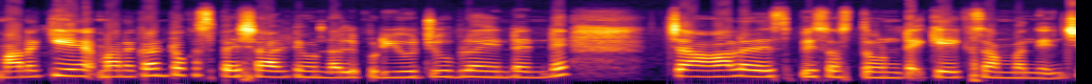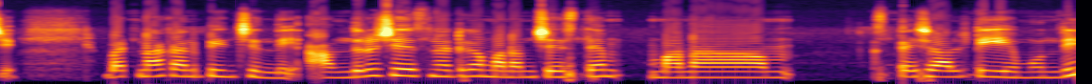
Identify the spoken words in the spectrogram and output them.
మనకి మనకంటూ ఒక స్పెషాలిటీ ఉండాలి. ఇప్పుడు యూట్యూబ్లో ఏంటంటే చాలా రెసిపీస్ వస్తూ ఉంటాయి కేక్ సంబంధించి. బట్ నాకు అనిపించింది అందరూ చేసినట్టుగా మనం చేస్తే మన స్పెషాలిటీ ఏముంది?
